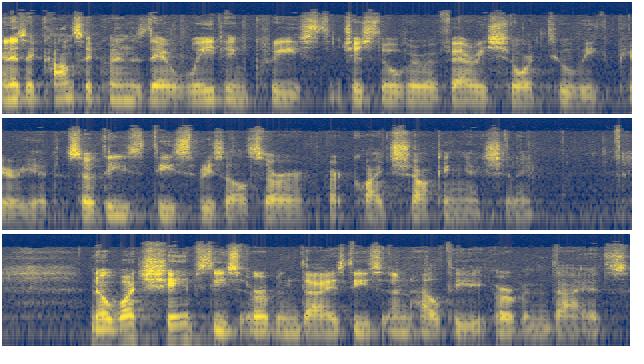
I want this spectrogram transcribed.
And as a consequence, their weight increased just over a very short two week period. So these, these results are, are quite shocking, actually. Now, what shapes these urban diets, these unhealthy urban diets?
